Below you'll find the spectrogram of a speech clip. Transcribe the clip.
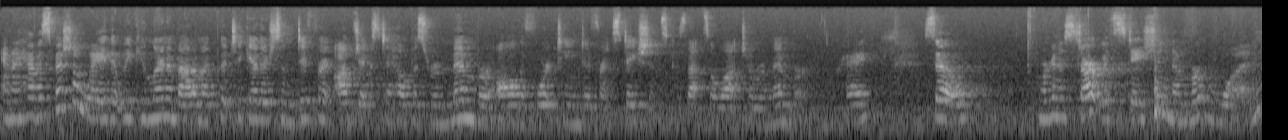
And I have a special way that we can learn about them. I put together some different objects to help us remember all the 14 different stations, because that's a lot to remember, okay? So, we're going to start with station number one.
